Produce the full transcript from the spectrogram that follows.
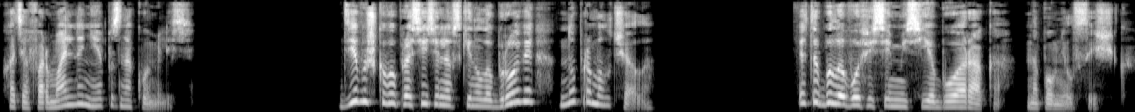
хотя формально не познакомились. Девушка вопросительно вскинула брови, но промолчала. «Это было в офисе месье Буарака», — напомнил сыщик.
